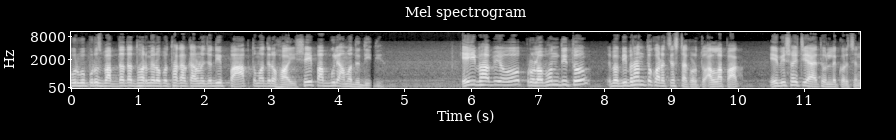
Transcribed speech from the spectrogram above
পূর্বপুরুষ বাপদাদার ধর্মের ওপর থাকার কারণে যদি পাপ তোমাদের হয়, সেই পাপগুলি আমাদের দিয়ে দিও। এইভাবেও প্রলোভন দিত এবং বিভ্রান্ত করার চেষ্টা করতো আল্লাহ পাক। এই বিষয়টি আয়তে উল্লেখ করেছেন,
